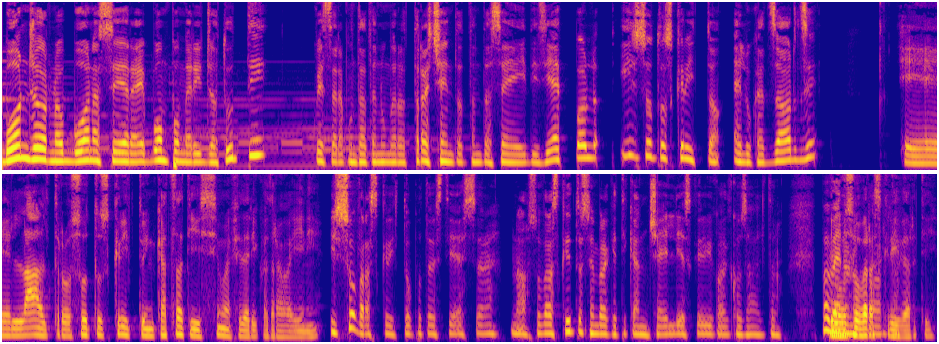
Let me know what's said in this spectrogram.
Buongiorno, buonasera e buon pomeriggio a tutti. Questa è la puntata numero 386 di Easy Apple. Il sottoscritto è Luca Zorzi. E l'altro sottoscritto incazzatissimo è Federico Travaini. Il sovrascritto potresti essere. No, sovrascritto sembra che ti cancelli e scrivi qualcos'altro. Va Devo sovrascriverti.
